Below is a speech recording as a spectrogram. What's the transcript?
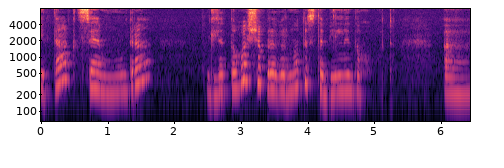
І так, це мудра для того, щоб привернути стабільний доход. Е,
